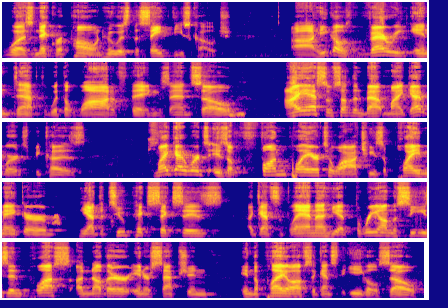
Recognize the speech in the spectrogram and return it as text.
was Nick Rapone, who is the safeties coach. Uh, he goes very in depth with a lot of things. And so mm-hmm. I asked him something about Mike Edwards because Mike Edwards is a fun player to watch. He's a playmaker. He had the two pick sixes against Atlanta. He had three on the season, plus another interception in the playoffs against the Eagles. So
